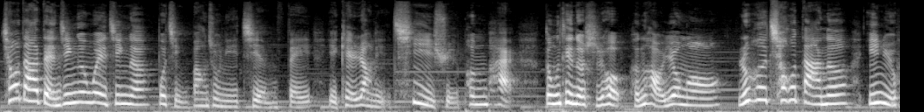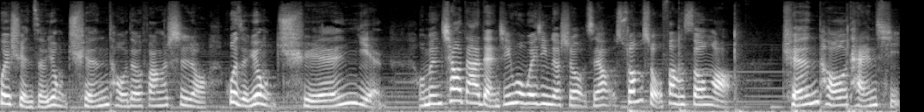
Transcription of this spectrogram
敲打胆经跟胃经呢，不仅帮助你减肥，也可以让你气血澎湃。冬天的时候很好用哦。如何敲打呢？医女会选择用拳头的方式哦，或者用拳眼。我们敲打胆经或胃经的时候，只要双手放松哦，拳头弹起。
